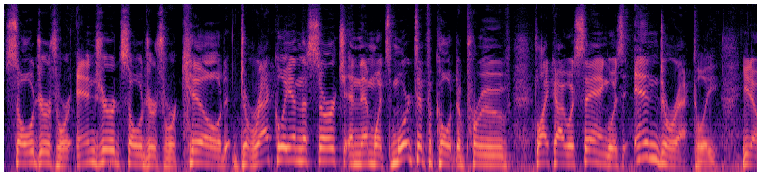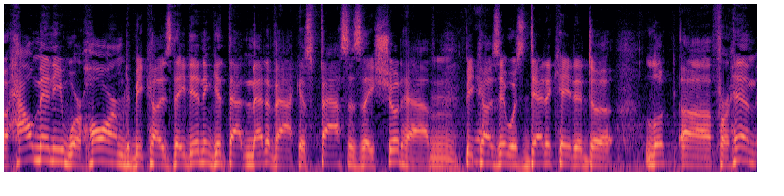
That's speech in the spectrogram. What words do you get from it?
Soldiers were injured, soldiers were killed directly in the search, and then what's more difficult to prove, like I was saying, was indirectly. You know, how many were harmed because they didn't get that medevac as fast as they should have mm. because yeah. it was dedicated to look uh, for him.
